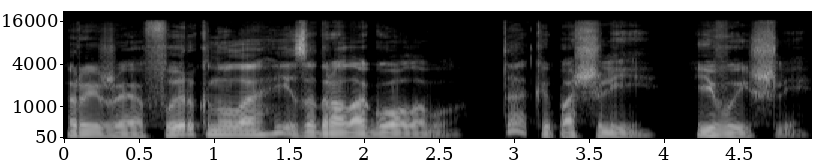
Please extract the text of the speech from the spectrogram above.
Рыжая фыркнула и задрала голову. Так и пошли. И вышли.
